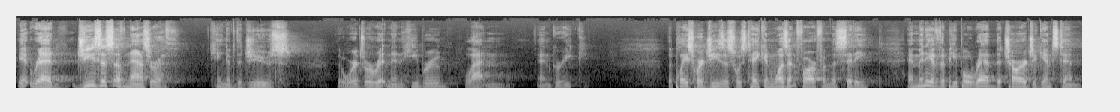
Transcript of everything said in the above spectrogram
It read, Jesus of Nazareth, King of the Jews. The words were written in Hebrew, Latin, and Greek. The place where Jesus was taken wasn't far from the city, and many of the people read the charge against him.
